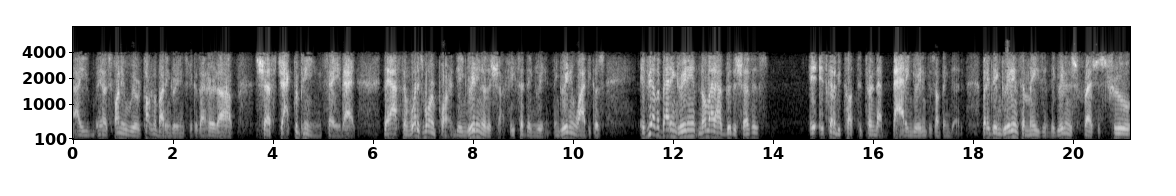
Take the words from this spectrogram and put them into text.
I you know, it's funny we were talking about ingredients because I heard uh chef Jacques Pépin say that they asked him what is more important, the ingredient or the chef? He said the ingredient. The ingredient why? Because if you have a bad ingredient, no matter how good the chef is, it, it's going to be tough to turn that bad ingredient into something good. But if the ingredient's amazing, if the ingredient is fresh, is true,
